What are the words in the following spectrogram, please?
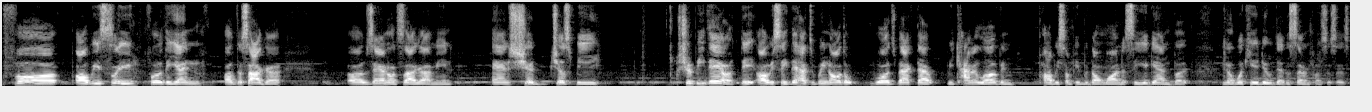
for obviously for the end of the saga uh, of Xehanort saga. I mean, and should just be should be there. They obviously they have to bring all the worlds back that we kind of love and probably some people don't want to see again. But you know what can you do? They're the seven princesses,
